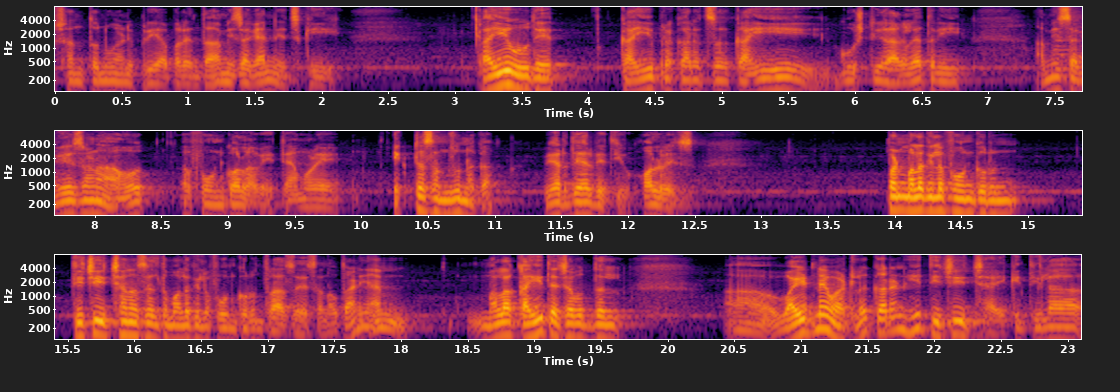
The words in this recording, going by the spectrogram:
शंतनू आणि प्रियापर्यंत. आम्ही सगळ्यांनीच की काही होऊ देत काही प्रकारचं काहीही गोष्टी लागल्या तरी आम्ही सगळेजण आहोत फोन कॉल हवे. त्यामुळे एकटं समजू नका. We are there with you always पण मला तिला फोन करून तिची इच्छा नसेल तर मला तिला फोन करून त्रास द्यायचा नव्हता. आणि आम मला काही त्याच्याबद्दल वाईट नाही वाटलं कारण ही तिची इच्छा आहे की तिला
